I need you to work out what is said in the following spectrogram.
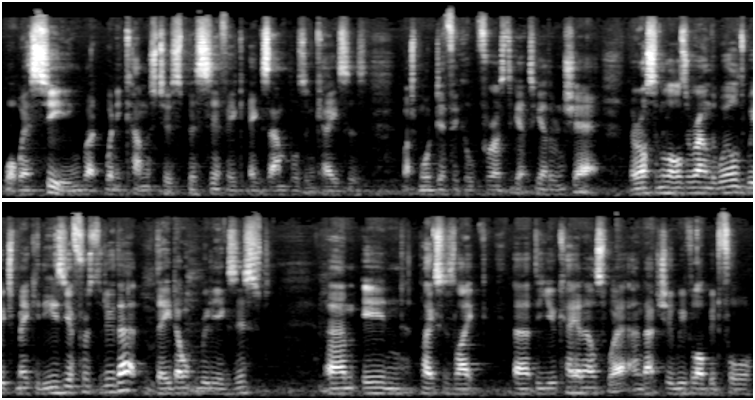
what we're seeing, but when it comes to specific examples and cases, much more difficult for us to get together and share. There are some laws around the world which make it easier for us to do that. They don't really exist um, in places like uh, the UK and elsewhere, and actually we've lobbied for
